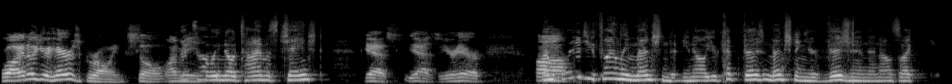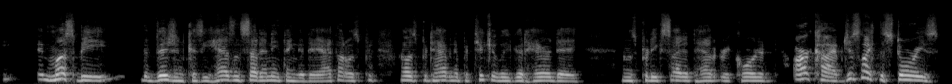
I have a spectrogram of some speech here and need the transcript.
Well, I know your hair's growing, so I That's mean, how we know time has changed. Yes, yes, your hair. I'm uh, glad you finally mentioned it. You know, you kept mentioning your vision, and I was like, it must be the vision because he hasn't said anything today. I thought it was I was having a particularly good hair day, and I was pretty excited to have it recorded, archived, just like the stories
